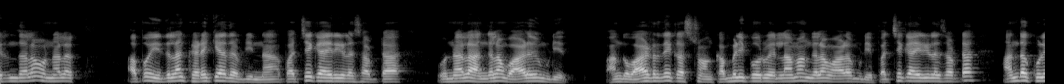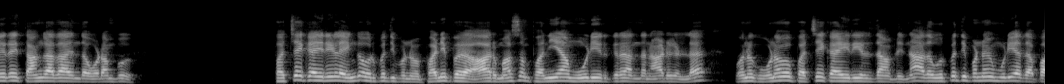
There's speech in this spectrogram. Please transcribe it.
இருந்தாலும் உன்னால் அப்போ இதெல்லாம் கிடைக்காது அப்படின்னா பச்சை காய்கறிகளை சாப்பிட்டா உன்னால் அங்கெல்லாம் வாழவே முடியாது. அங்கே வாழ்கிறதே கஷ்டம். அங்கே கம்பளி போர்வை இல்லாமல் அங்கெல்லாம் வாழ முடியும் பச்சை காய்கறிகளை சாப்பிட்டா அந்த குளிரை தாங்காதா இந்த உடம்பு? பச்சை காய்கறிகளை எங்கே உற்பத்தி பண்ணுவோம்? பனி இப்போ ஆறு மாதம் பனியாக மூடி இருக்கிற அந்த நாடுகளில் உனக்கு உணவு பச்சை காய்கறிகள் தான் அப்படின்னா அதை உற்பத்தி பண்ணவே முடியாது. அப்போ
